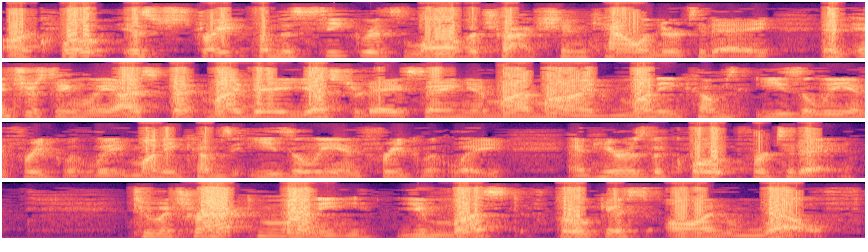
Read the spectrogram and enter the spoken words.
Our quote is straight from the Secrets Law of Attraction calendar today. And interestingly, I spent my day yesterday saying in my mind, money comes easily and frequently. Money comes easily and frequently. And here's the quote for today. To attract money, you must focus on wealth.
